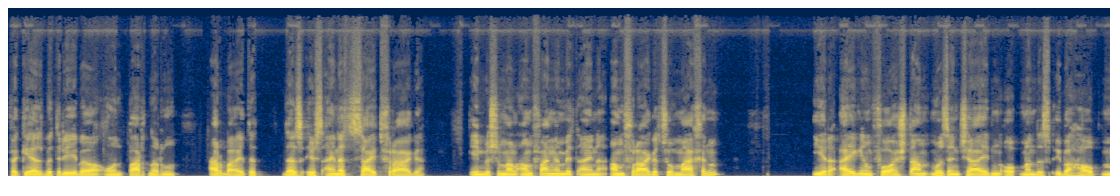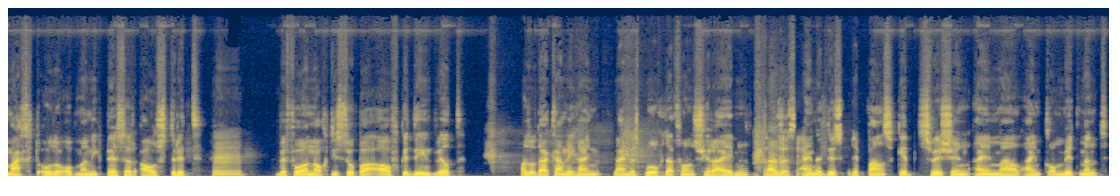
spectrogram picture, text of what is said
Verkehrsbetrieben und Partnern arbeitet, das ist eine Zeitfrage. Wir müssen mal anfangen mit einer Anfrage zu machen Ihr eigener Vorstand muss entscheiden, ob man das überhaupt macht oder ob man nicht besser austritt, hm. bevor noch die Suppe aufgedient wird. Also da kann ich ein kleines Buch davon schreiben, dass es eine Diskrepanz gibt zwischen einmal ein Commitment,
